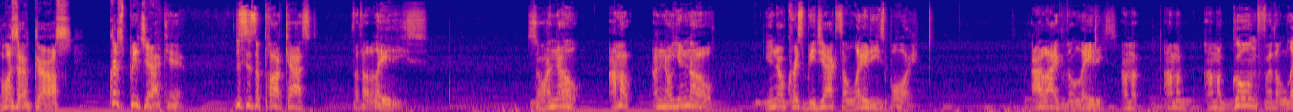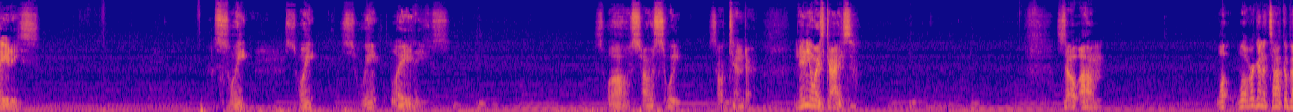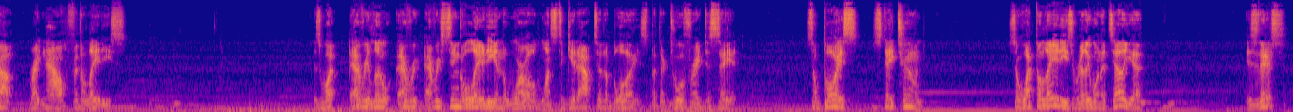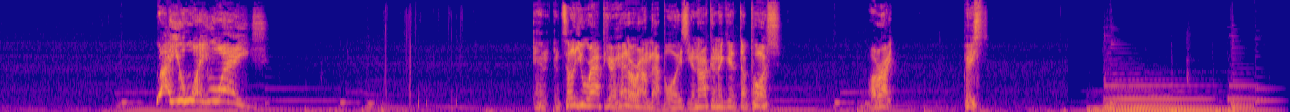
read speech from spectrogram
What's up, girls? Crispy Jack here. This is a podcast for the ladies. So I know, I'm a, I know you know, you know Crispy Jack's a ladies' boy. I like the ladies. I'm a, I'm a, I'm a goon for the ladies. Sweet, sweet, sweet ladies. Whoa, so sweet, so tender. Anyways, guys. So, um, what what we're gonna talk about right now for the ladies is what every little every every single lady in the world wants to get out to the boys, but they're too afraid to say it. So, boys, stay tuned. So, what the ladies really want to tell you is this. You ain't wage? And until you wrap your head around that, boys, you're not gonna get the push. All right. Peace.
